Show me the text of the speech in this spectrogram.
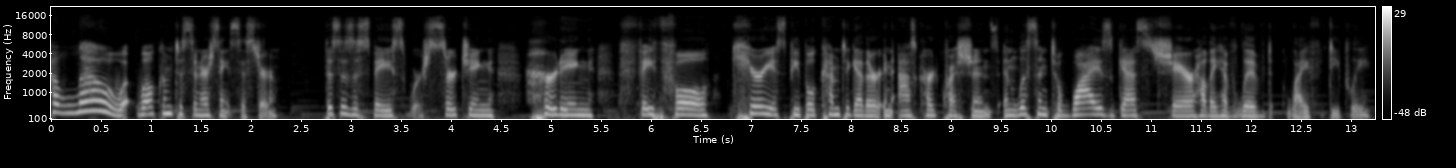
Hello, welcome to Sinner Saint Sister. This is a space where searching, hurting, faithful, curious people come together and ask hard questions and listen to wise guests share how they have lived life deeply.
